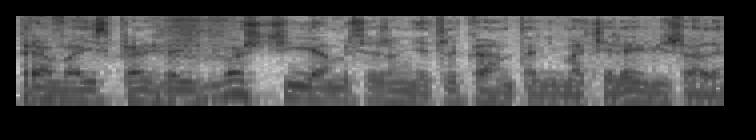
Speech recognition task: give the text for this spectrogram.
Prawa i Sprawiedliwości. Ja myślę, że nie tylko Antoni Macierewicz, ale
